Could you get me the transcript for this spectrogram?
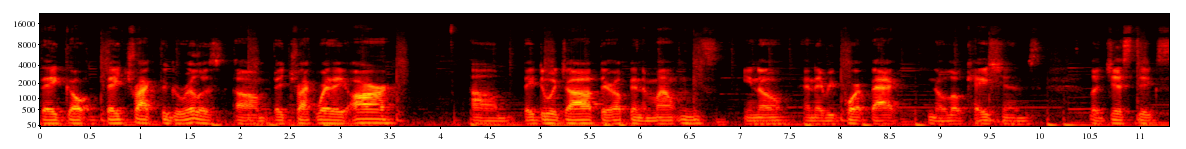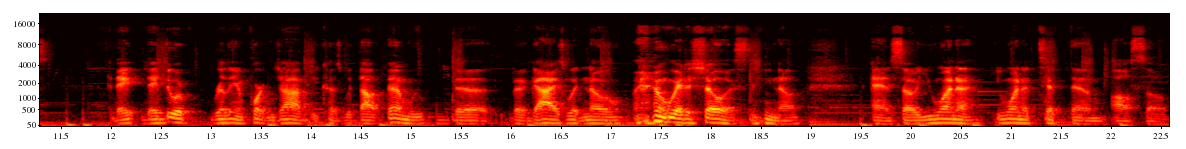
they go, they track the gorillas. Um, they track where they are. Um, they do a job. They're up in the mountains, you know, and they report back, you know, locations, logistics. They they do a really important job because without them, we, the the guys would know where to show us, you know. And so you wanna you wanna tip them also.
